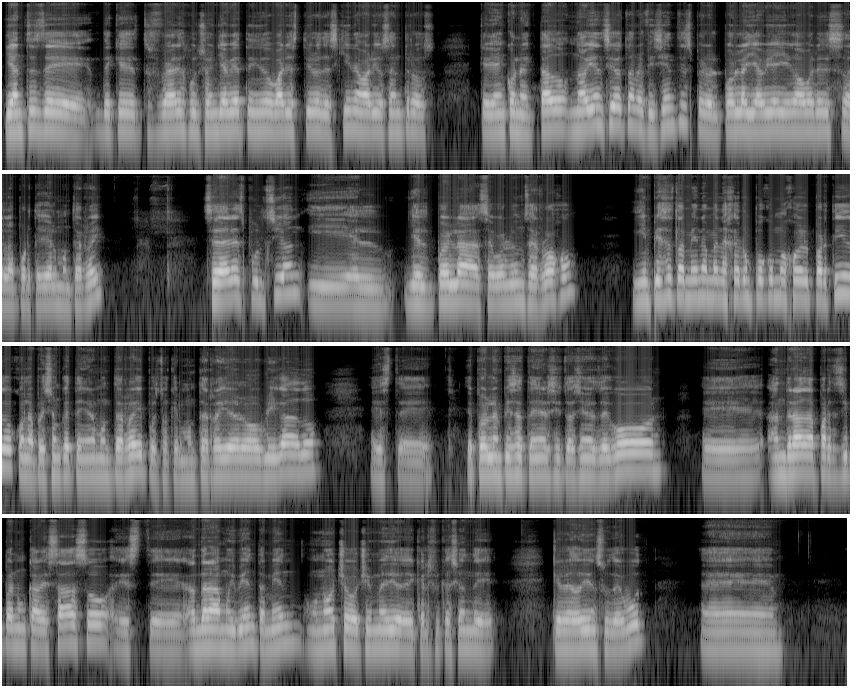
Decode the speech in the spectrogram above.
Y antes de, que sufriera la expulsión, ya había tenido varios tiros de esquina, varios centros que habían conectado. No habían sido tan eficientes, pero el Puebla ya había llegado varias veces a la portería del Monterrey. Se da la expulsión y el Puebla se vuelve un cerrojo y empieza también a manejar un poco mejor el partido con la presión que tenía el Monterrey, puesto que el Monterrey era lo obligado. Este, el pueblo empieza a tener situaciones de gol. Eh, Andrada participa en un cabezazo. Este, Andrada muy bien también. Un 8, 8 y medio de calificación de, que le doy en su debut. Eh,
